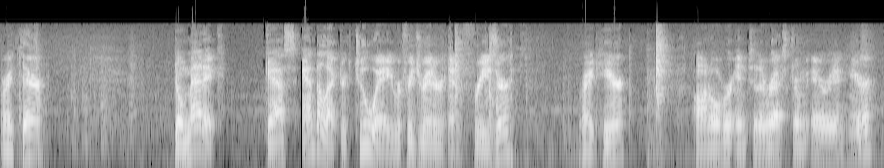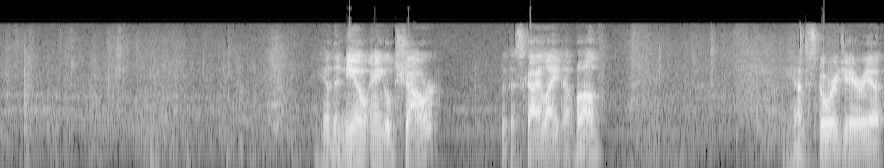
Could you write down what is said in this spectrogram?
Right there. Dometic gas and electric two-way refrigerator and freezer right here on over into the restroom area here. You have the neo angled shower with the skylight above. You have storage area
